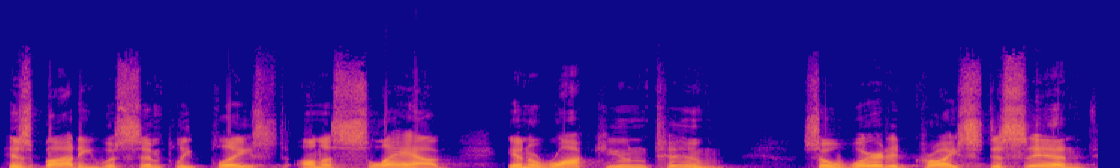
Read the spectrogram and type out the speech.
His body was simply placed on a slab in a rock hewn tomb. So where did christ descend?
